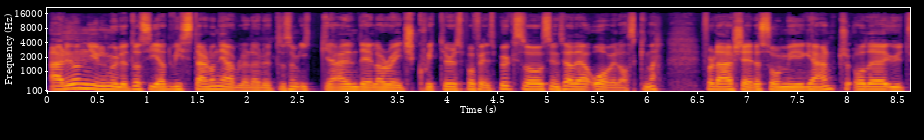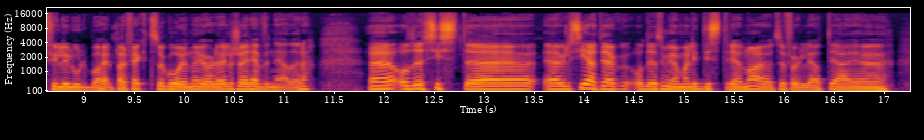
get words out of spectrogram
er det jo en gyllen mulighet til å si at hvis det er noen jævler der ute som ikke er en del av Rage Quitters på Facebook, så syns jeg det er overraskende. For der skjer det så mye gærent, og det utfyller Lolbo helt perfekt. Så gå inn og gjør det, eller så revner jeg dere. Uh, og det siste jeg vil si, at jeg, og det som gjør meg litt distré nå, er jo selvfølgelig at jeg uh,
